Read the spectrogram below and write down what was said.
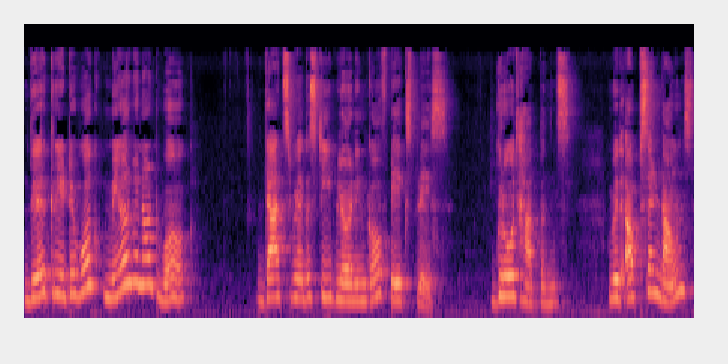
Their creative work may or may not work. That's where the steep learning curve takes place. Growth happens. With ups and downs,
